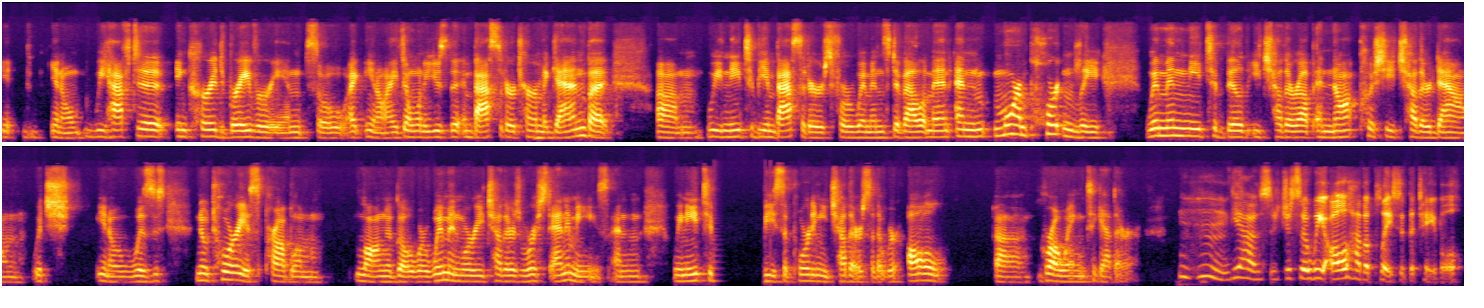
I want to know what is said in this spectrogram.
You know we have to encourage bravery and so i you know i don't want to use the ambassador term again but um, we need to be ambassadors for women's development and more importantly women need to build each other up and not push each other down which you know was notorious problem long ago where women were each other's worst enemies and we need to be supporting each other so that we're all uh, growing together. Mm-hmm. Yeah, so just so we all have a place at the table.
